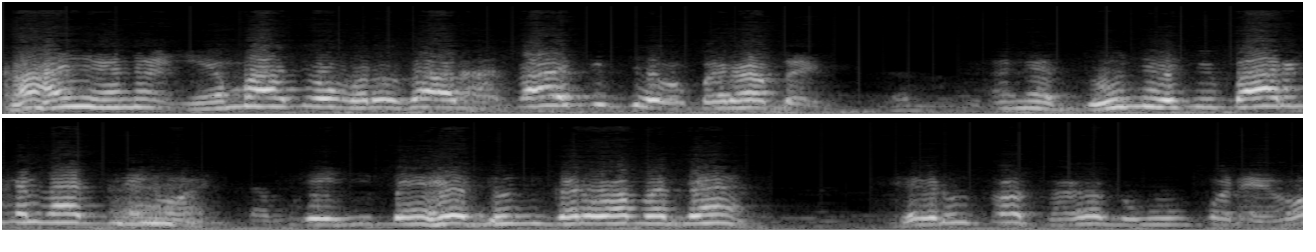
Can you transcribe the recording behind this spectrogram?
કાંઈ એને એમાં જો વરસાદ કાઢજો બરાબર. અને ધૂન હજી બાર કલાક નહીં હોય બેહે ધૂન કરવા બધા, ખેડૂતો તરત ઉભું પડે હો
